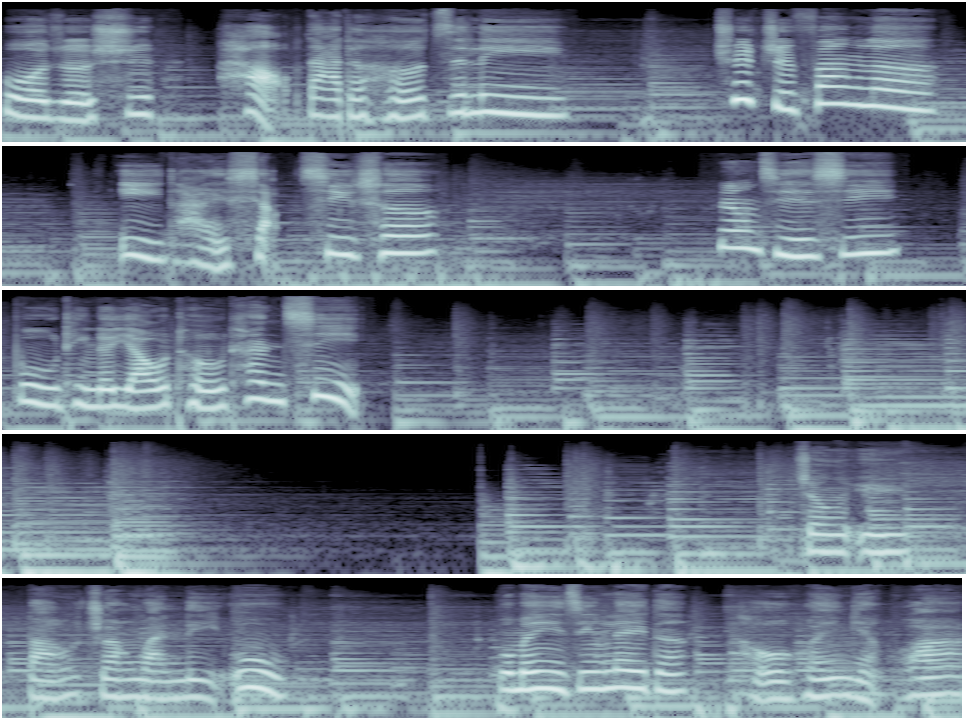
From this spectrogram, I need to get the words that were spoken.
或者是好大的盒子里，却只放了一台小汽车，让杰西不停的摇头叹气。终于包装完礼物，我们已经累得头昏眼花。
